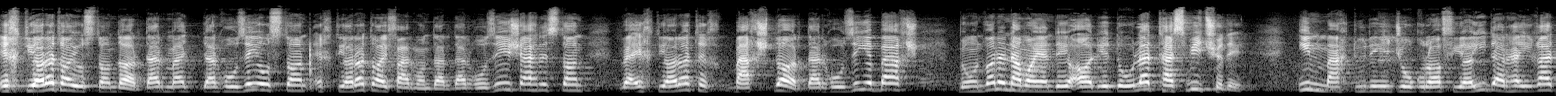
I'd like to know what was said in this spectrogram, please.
اختیارات آی استاندار در, مج... در حوزه استان اختیارات آی فرماندار در حوزه شهرستان و اختیارات بخشدار در حوزه بخش به عنوان نماینده عالی دولت تثبیت شده. این محدوده جغرافیایی در حقیقت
